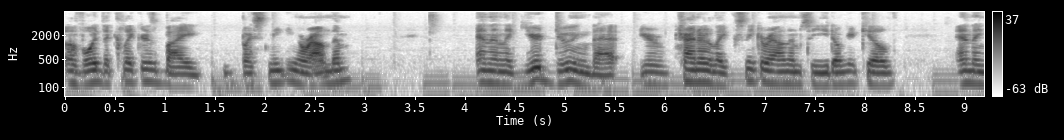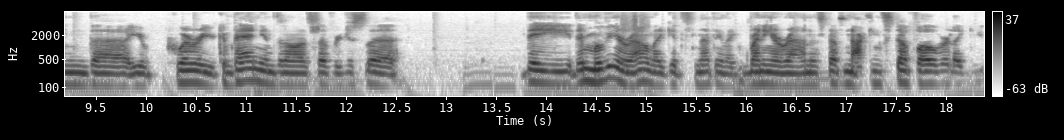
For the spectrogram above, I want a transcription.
avoid the clickers by by sneaking around them, and then like you're doing that. You're trying to like sneak around them so you don't get killed, and then the your whoever your companions and all that stuff are just uh they they're moving around like it's nothing, like running around and stuff, knocking stuff over. Like, you,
